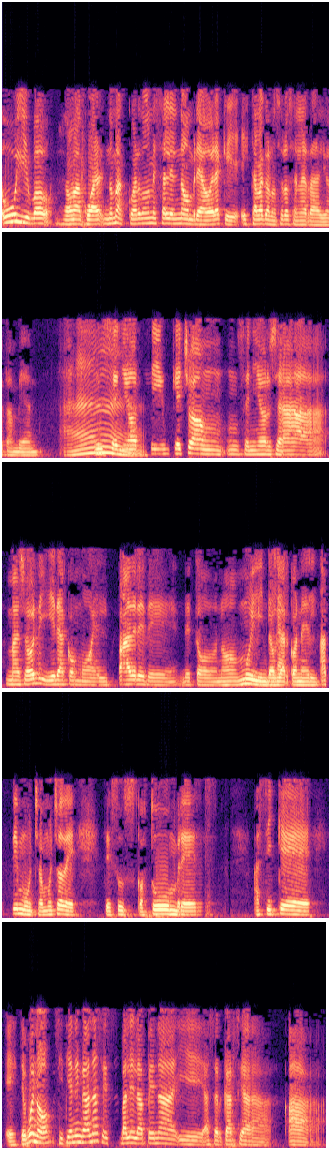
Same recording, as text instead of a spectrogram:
no, me acuerdo, no me acuerdo, no me sale el nombre ahora, que estaba con nosotros en la radio también. Ah. Un señor, sí, un quechua, un, un señor ya mayor y era como el padre de, de todo, ¿no? Muy lindo hablar con él. Aprendí mucho, mucho de, de sus costumbres. Así que este, bueno, si tienen ganas, es, vale la pena y acercarse a, a,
